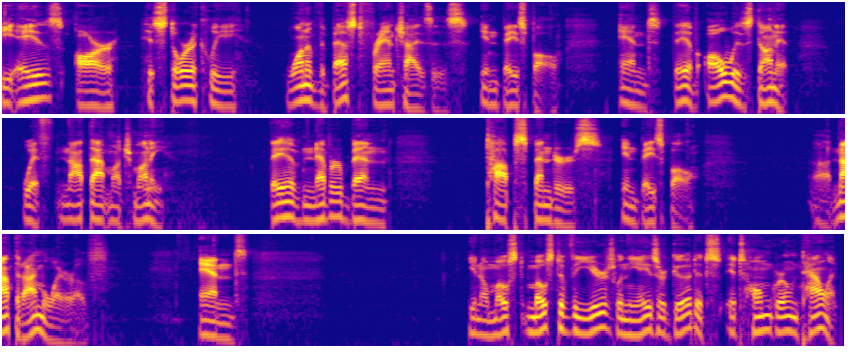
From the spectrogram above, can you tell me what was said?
The A's are historically one of the best franchises in baseball, and they have always done it with not that much money. They have never been top spenders in baseball, uh, not that I'm aware of. And you know, most most of the years when the A's are good, it's it's homegrown talent.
